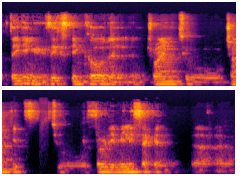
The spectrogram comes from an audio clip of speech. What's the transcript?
of taking existing code and, and trying to chunk it to 30 millisecond uh,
